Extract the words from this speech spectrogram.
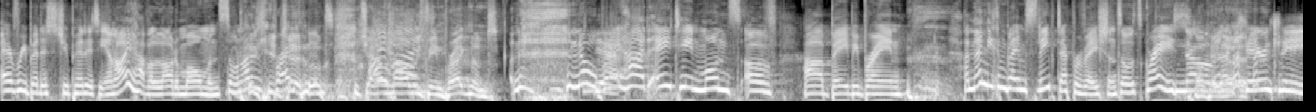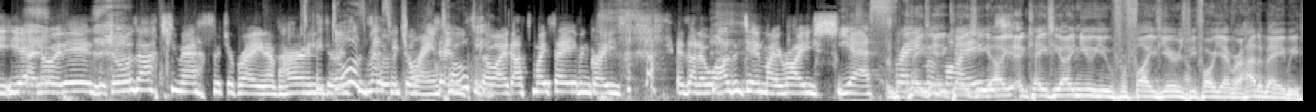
every bit of stupidity, and I have a lot of moments. So when I was you pregnant, do, but you I haven't had- always been pregnant. no, but I had 18 months of uh, baby brain. and then you can blame sleep deprivation. So it's great. No, Okay, like no. seriously, yeah, no, it is. It does actually mess with your brain. Apparently, It does mess with your brain, totally. So I, that's my saving grace, is that it wasn't in my right Yes. Frame Katie, of Katie, mind. I, Katie, I knew you for five years before you ever had a baby.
